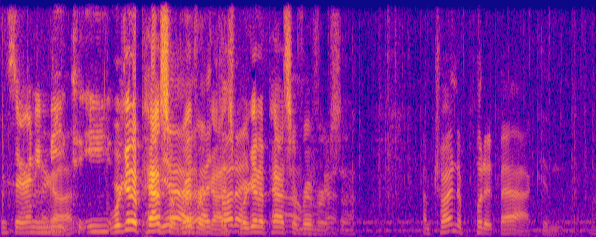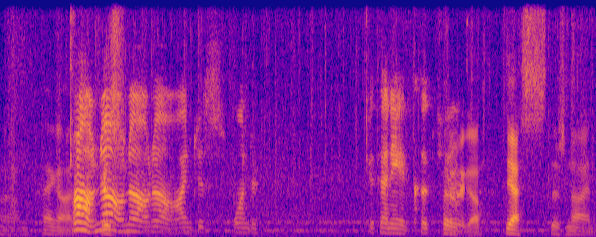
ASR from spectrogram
Is there any Hang meat on. to eat? We're gonna pass Yeah, a river, I guys. We're gonna pass oh a river, so. I'm trying to put it back and um, hang on. Oh, no, There's- no, no. I just wondered if any had cooked There we go. Yes, there's nine.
